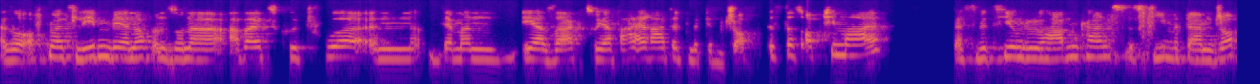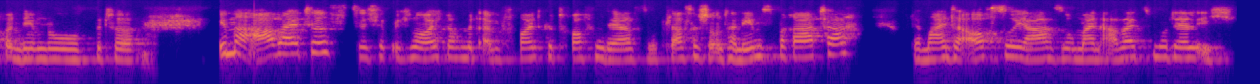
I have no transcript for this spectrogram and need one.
Also oftmals leben wir ja noch in so einer Arbeitskultur, in der man eher sagt, so ja, verheiratet mit dem Job ist das optimal beste Beziehung, die du haben kannst, ist die mit deinem Job, in dem du bitte immer arbeitest. Ich habe mich neulich noch mit einem Freund getroffen, der ist so klassischer Unternehmensberater. Der meinte auch so, ja, so mein Arbeitsmodell, ich,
